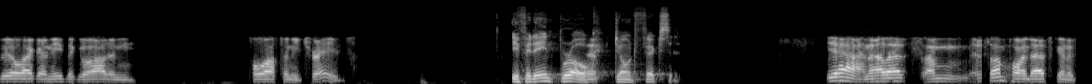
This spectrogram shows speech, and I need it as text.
feel like I need to go out and pull off any trades. If it ain't broke, Yeah. don't fix it. Yeah, now that's um at some point that's going to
